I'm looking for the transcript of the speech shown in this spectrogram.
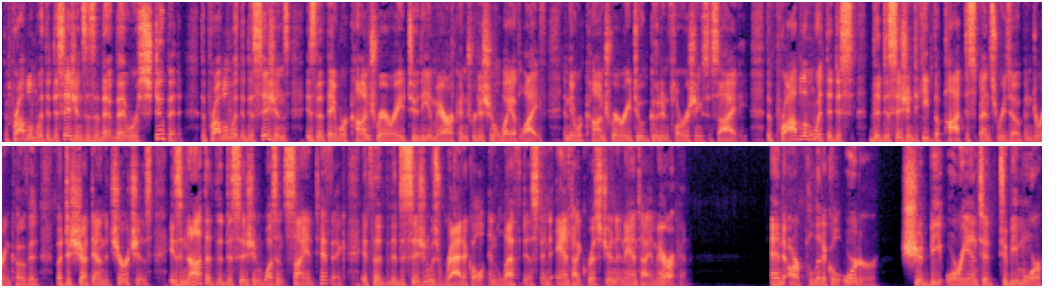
The problem with the decisions is that they, were stupid. The problem with the decisions is that they were contrary to the American traditional way of life, and they were contrary to a good and flourishing society. The problem with the, the decision to keep the pot dispensaries open during COVID, but to shut down the churches, is not that the decision wasn't scientific. It's that the decision was radical and leftist and anti-Christian and anti-American. And our political order should be oriented to be more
